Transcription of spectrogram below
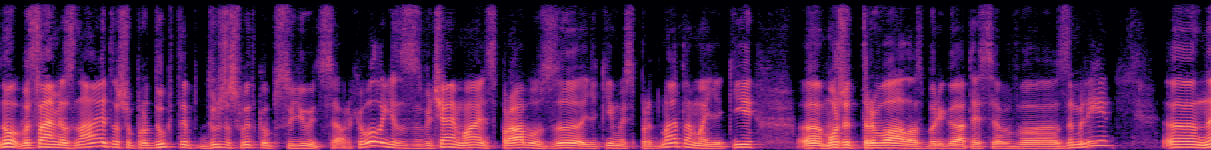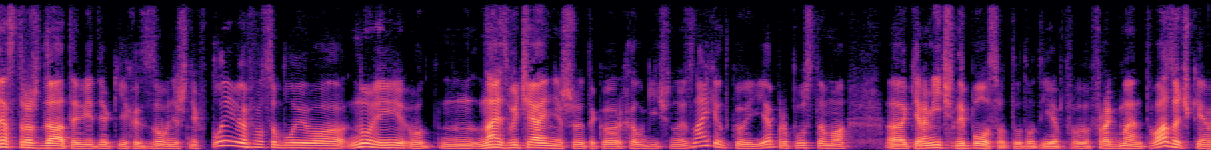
ну, ви самі знаєте, що продукти дуже швидко псуються. Археологи зазвичай мають справу з якимись предметами, які е, можуть тривало зберігатися в землі, е, не страждати від якихось зовнішніх впливів, особливо. Ну і от, найзвичайнішою такою археологічною знахідкою є, припустимо, е, керамічний посуд. Тут от є фрагмент вазочки,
